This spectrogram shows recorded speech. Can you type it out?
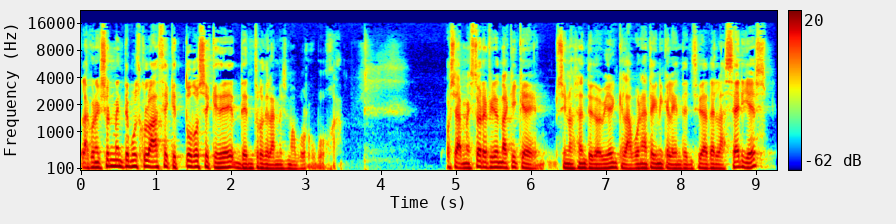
la conexión mente-músculo hace que todo se quede dentro de la misma burbuja. O sea, me estoy refiriendo aquí que, si no se ha entendido bien, que la buena técnica y la intensidad de las series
